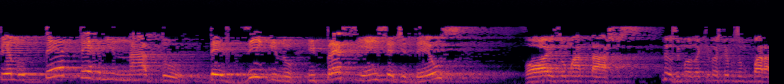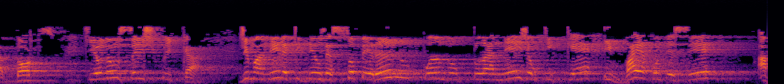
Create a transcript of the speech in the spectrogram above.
pelo determinado desígnio e presciência de Deus, vós o matastes. Meus irmãos, aqui nós temos um paradoxo que eu não sei explicar. De maneira que Deus é soberano quando planeja o que quer e vai acontecer, a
